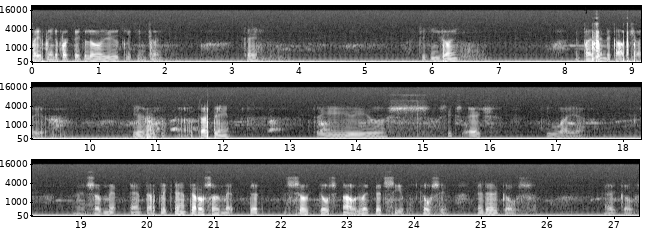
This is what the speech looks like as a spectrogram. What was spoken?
typing the particular you click in join. Okay? Click in join. And type in the captcha here. Here uh, typing 3 views 6h UIM and submit enter click enter or submit. That so it goes now. Let, let's see if it goes in. And there it goes. There it goes.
